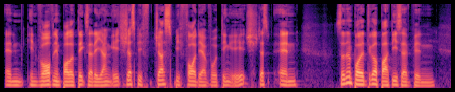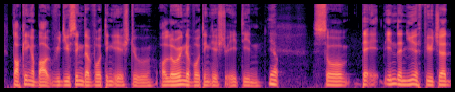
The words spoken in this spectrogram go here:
and involved in politics at a young age, just bef- just before their voting age. Just and certain political parties have been talking about reducing the voting age to or lowering the voting age to eighteen. Yep. So that in the near future,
